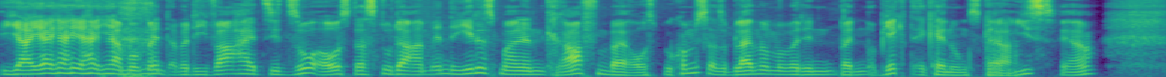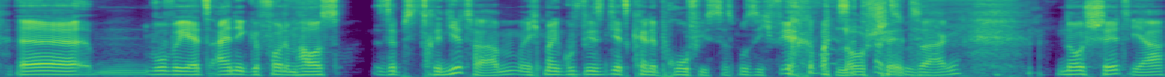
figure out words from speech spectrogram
Ja, ja, ja, ja, ja, Moment, aber die Wahrheit sieht so aus, dass du da am Ende jedes Mal einen Graphen bei rausbekommst. Also bleiben wir mal bei den, bei den Objekterkennungs-KIs, ja, ja äh, wo wir jetzt einige vor dem Haus selbst trainiert haben. Und ich meine, gut, wir sind jetzt keine Profis, das muss ich fairerweise no dazu shit. sagen. No shit, ja.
